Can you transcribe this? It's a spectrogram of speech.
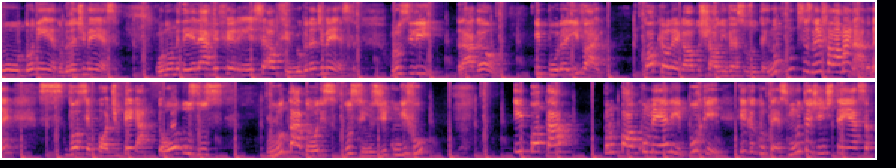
o Donnie, do Grande Mestre. O nome dele é a referência ao filme O Grande Mestre. Bruce Lee, Dragão, e por aí vai. Qual que é o legal do Shaolin vs Uten? Não, não preciso nem falar mais nada, né? Você pode pegar todos os lutadores dos filmes de Kung Fu e botar pro pau comer ali. Por quê? O que que acontece? Muita gente tem essa.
